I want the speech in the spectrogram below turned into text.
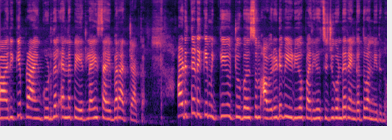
ഭാര്യയ്ക്ക് പ്രായം കൂടുതൽ എന്ന പേരിലായി സൈബർ അറ്റാക്ക്. അടുത്തിടയ്ക്ക് മിക്ക യൂട്യൂബേഴ്സും അവരുടെ വീഡിയോ പരിഹസിച്ചുകൊണ്ട് രംഗത്ത് വന്നിരുന്നു.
